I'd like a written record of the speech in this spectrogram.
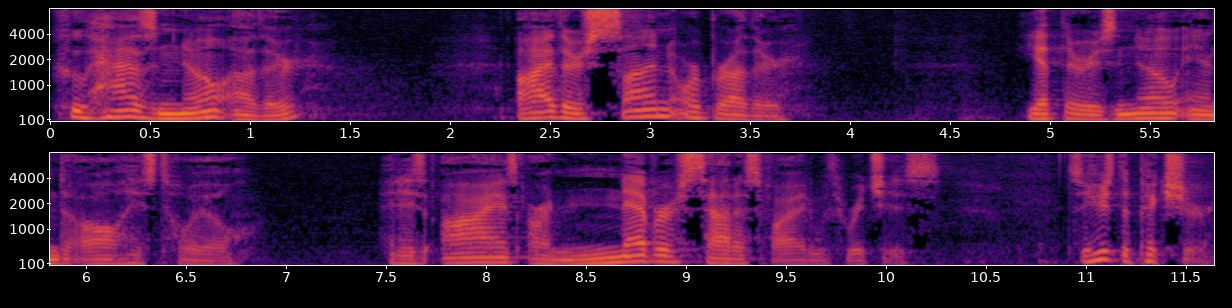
who has no other, either son or brother, yet there is no end to all his toil and his eyes are never satisfied with riches. So here's the picture.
